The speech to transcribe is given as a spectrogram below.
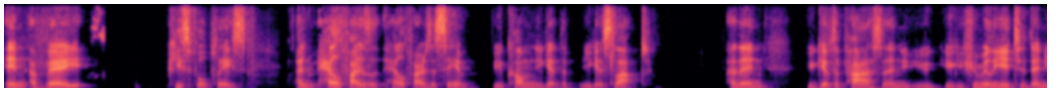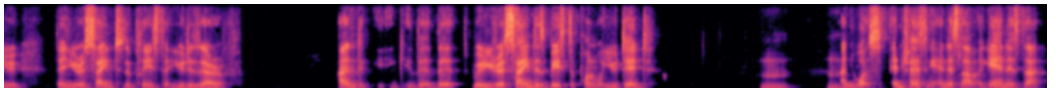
in a very peaceful place. And hellfire is hellfire is the same. You come, you get the you get slapped, and then you give the pass, and you you you humiliated. Then you then you're assigned to the place that you deserve. And the, the where you're assigned is based upon what you did. Hmm, Mm. And what's interesting in Islam again is that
